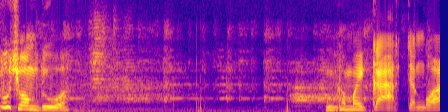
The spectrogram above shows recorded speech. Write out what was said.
ผู้ชมดูอะมึงทำไมกากจังวะ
